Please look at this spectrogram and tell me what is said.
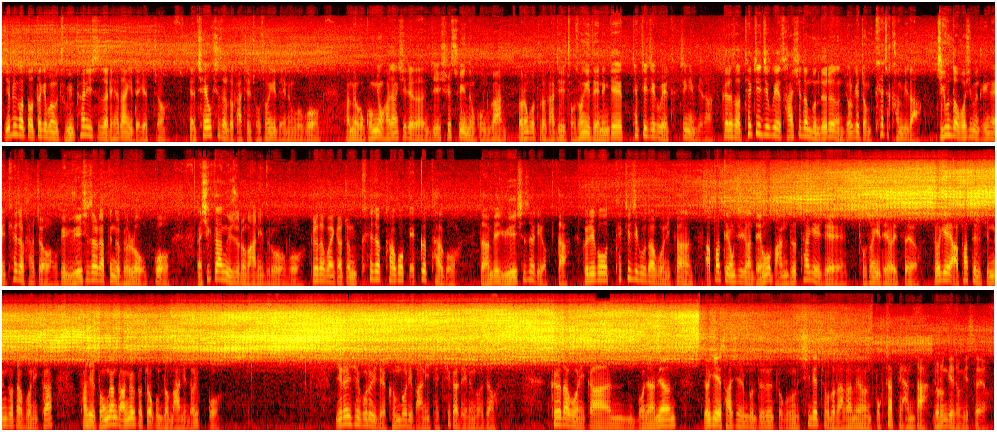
이런 것도 어떻게 보면 주민 편의시설에 해당이 되겠죠. 그러니까 체육시설도 같이 조성이 되는 거고 그다음에 뭐 공용 화장실이라든지 쉴 수 있는 공간 이런 것들도 같이 조성이 되는 게 택지지구의 특징입니다. 그래서 택지지구에 사시던 분들은 이렇게 좀 쾌적합니다. 지금도 보시면 굉장히 쾌적하죠. 유해 시설 같은 거 별로 없고 식당 위주로 많이 들어오고 그러다 보니까 좀 쾌적하고 깨끗하고 그다음에 유해 시설이 없다. 그리고 택지지구다 보니까 아파트 용지가 네모 반듯하게 이제 조성이 되어 있어요. 거기에 아파트를 짓는 거다 보니까 사실 동간 간격도 조금 더 많이 넓고 이런 식으로 이제 건물이 많이 배치가 되는 거죠. 그러다 보니까 뭐냐면 여기에 사시는 분들은 조금 시내 쪽으로 나가면 복잡해 한다. 이런 게 좀 있어요.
